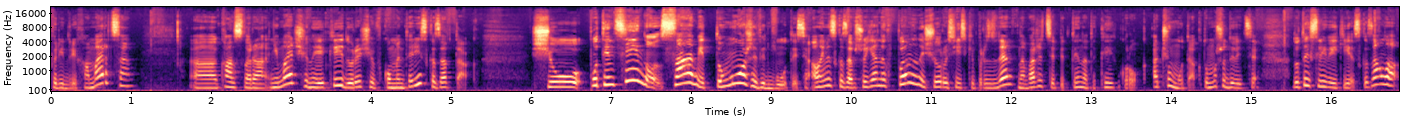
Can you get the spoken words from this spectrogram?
Фрідріха Мерца, канцлера Німеччини, який, до речі, в коментарі сказав так. Що потенційно саміт то може відбутися, але він сказав, що я не впевнений, що російський президент наважиться піти на такий крок. А чому так? Тому що дивіться, до тих слів, які я сказала,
